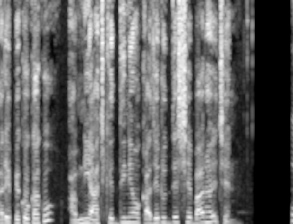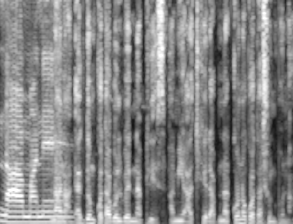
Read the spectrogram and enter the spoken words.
আরে পেকো কাকু আপনি আজকের দিনেও কাজের উদ্দেশ্যে বার হয়েছেন? না মানে না না একদম কথা বলবেন না প্লিজ। আমি আজকের আপনার কোনো কথা শুনব না।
